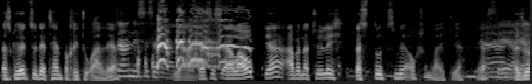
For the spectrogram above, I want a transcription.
das gehört zu der Temperitual, ja. Dann ist es erlaubt. Ja, das ist erlaubt, ja, aber natürlich, das tut's mir auch schon leid, ja. ja. Sehr, Also,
